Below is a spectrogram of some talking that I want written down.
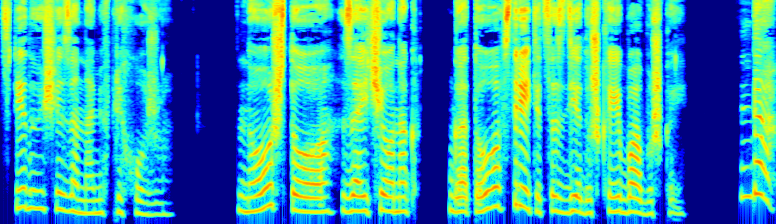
следующий за нами в прихожую. «Ну что, зайчонок, готова встретиться с дедушкой и бабушкой?» «Да».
